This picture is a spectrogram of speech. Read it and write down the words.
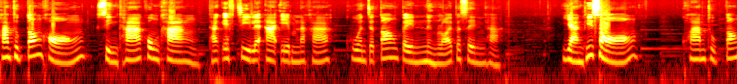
ความถูกต้องของสินค้าคงคลังทั้ง FG และ RM นะคะ ควรจะต้องเป็น 100%ค่ะ อย่างที่ 2 ความถูกต้อง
